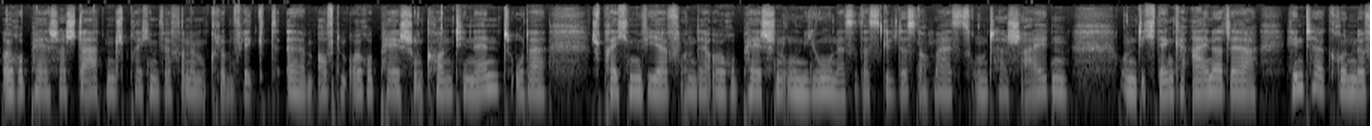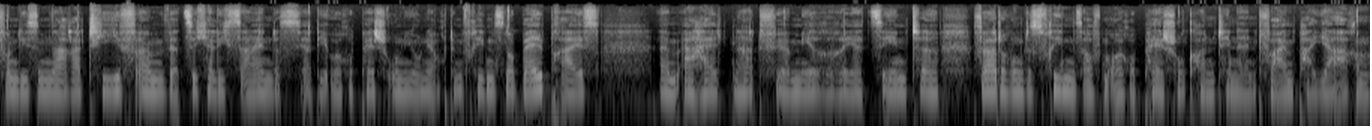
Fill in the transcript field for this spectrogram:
europäischer Staaten, sprechen wir von einem Konflikt äh, auf dem europäischen Kontinent oder sprechen wir von der Europäischen Union. Also das gilt es nochmals zu unterscheiden. Und ich denke, einer der Hintergründe von diesem Narrativ ähm, wird sicherlich sein, dass ja die Europäische Union ja auch den Friedensnobelpreis ähm, ähm, erhalten hat für mehrere Jahrzehnte Förderung des Friedens auf dem europäischen Kontinent vor ein paar Jahren.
